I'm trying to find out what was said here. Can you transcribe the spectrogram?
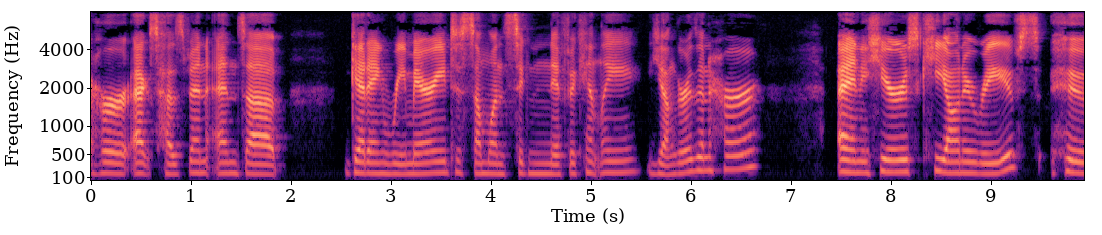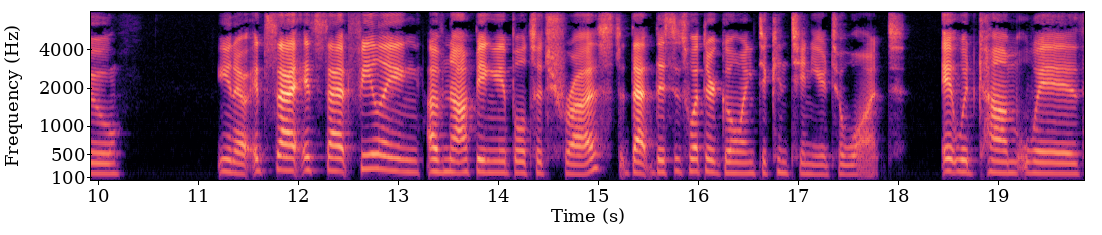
her ex husband, ends up getting remarried to someone significantly younger than her. And here's Keanu Reeves, who you know it's that it's that feeling of not being able to trust that this is what they're going to continue to want. It would come with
